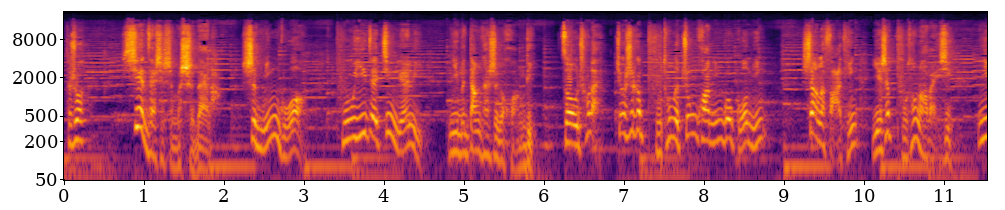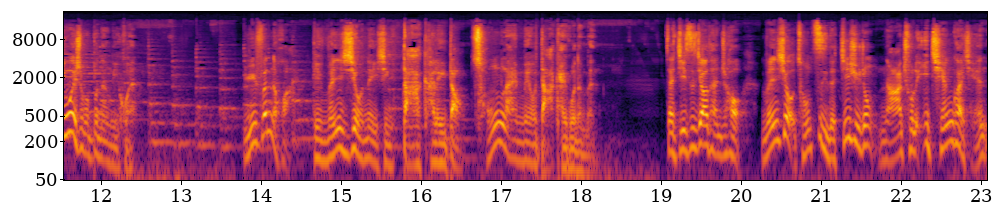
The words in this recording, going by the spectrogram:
他说：“现在是什么时代了？是民国，溥仪在禁园里，你们当他是个皇帝，走出来就是个普通的中华民国国民，上了法庭也是普通老百姓，你为什么不能离婚？”于芬的话给文秀内心打开了一道从来没有打开过的门。在几次交谈之后，文秀从自己的积蓄中拿出了一千块钱，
